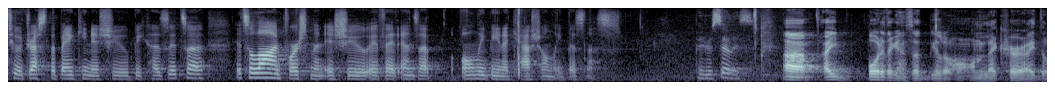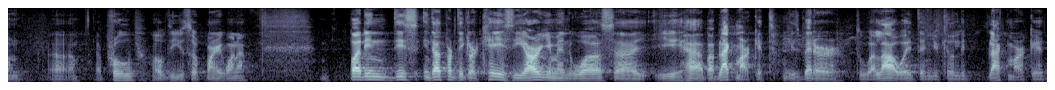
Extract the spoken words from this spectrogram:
to address the banking issue because it's a, it's a law enforcement issue if it ends up only being a cash-only business. Pedro Celis. Uh, I voted against that bill. Unlike her, I don't approve of the use of marijuana. But in, this, in that particular case, the argument was uh, you have a black market. It's better to allow it than you kill the black market.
